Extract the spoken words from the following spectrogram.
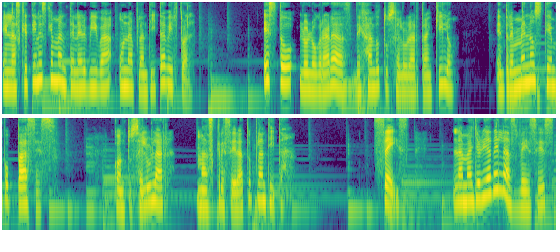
en las que tienes que mantener viva una plantita virtual. Esto lo lograrás dejando tu celular tranquilo. Entre menos tiempo pases con tu celular, más crecerá tu plantita. 6. La mayoría de las veces,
